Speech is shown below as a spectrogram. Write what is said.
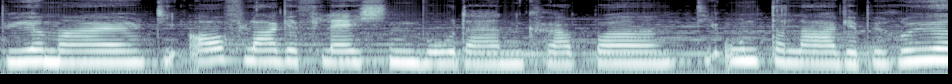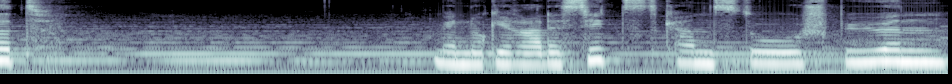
Spür mal die Auflageflächen, wo dein Körper die Unterlage berührt. Wenn du gerade sitzt, kannst du spüren,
